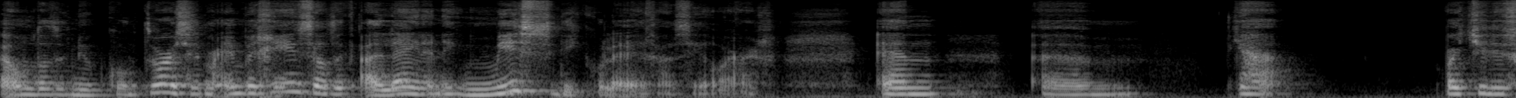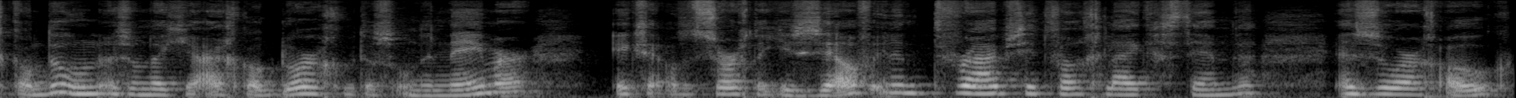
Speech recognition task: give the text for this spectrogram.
uh, omdat ik nu op kantoor zit. Maar in het begin zat ik alleen en ik miste die collega's heel erg. En um, ja, wat je dus kan doen, is omdat je eigenlijk ook doorgroeit als ondernemer. Ik zeg altijd: zorg dat je zelf in een tribe zit van gelijkgestemden. En zorg ook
